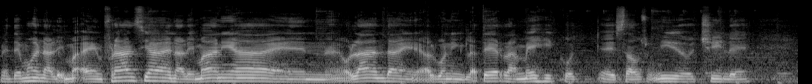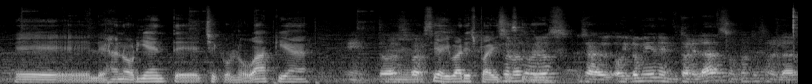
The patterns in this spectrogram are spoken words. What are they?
Vendemos en, en Francia, en Alemania, en Holanda, en algo en Inglaterra, México, Estados Unidos, Chile, eh, Lejano Oriente, Checoslovaquia. En todas eh, partes. Sí, hay varios países. ¿Son más o menos, o sea, hoy lo miden en toneladas? ¿Son cuántas toneladas?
